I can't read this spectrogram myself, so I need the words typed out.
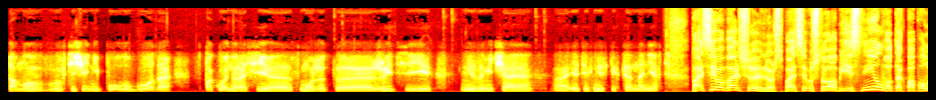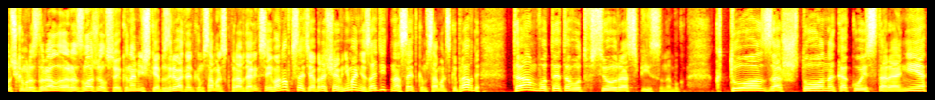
там в течение полугода спокойно Россия сможет э, жить и не замечая Э, этих низких цен на нефть. Спасибо большое, Леш. Спасибо, что объяснил. Вот так по полочкам разложил все экономический обозреватель «Комсомольской правды» Алексей Иванов. Кстати, обращаю внимание, зайдите на сайт «Комсомольской правды». Там вот это вот все расписано. Кто за что, на какой стороне,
